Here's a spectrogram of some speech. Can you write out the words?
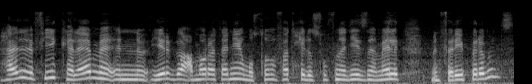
هل في كلام إن يرجع مرة تانية مصطفى فتحي لصفوف نادي الزمالك من فريق بيراميدز؟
